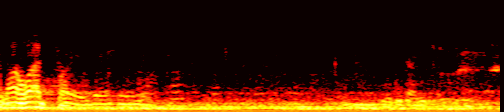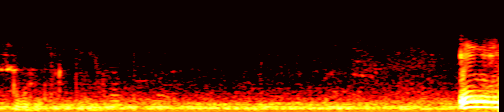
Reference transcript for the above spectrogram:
الله اكبر إن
